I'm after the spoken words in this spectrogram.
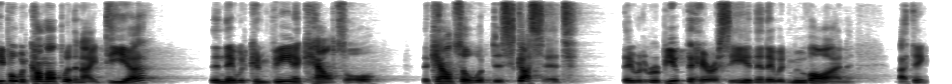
People would come up with an idea, then they would convene a council. The council would discuss it, they would rebuke the heresy, and then they would move on. I think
